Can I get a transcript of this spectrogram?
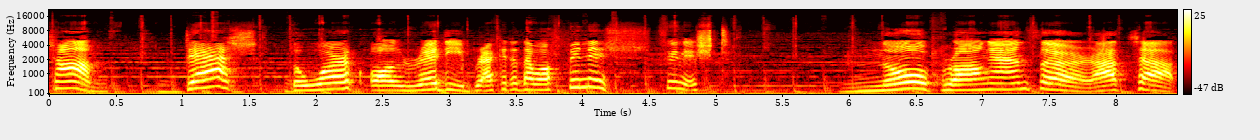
Shams dash the work already. Bracketed our finish. Finished. Nope, wrong answer. Acha.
